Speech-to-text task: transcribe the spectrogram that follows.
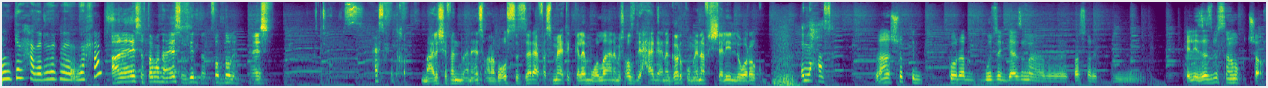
ممكن حضرتك ما تدخلش أنا آسف طبعا أنا آسف جدا. اتفضلي أنا آسف. هسكت خالص. معلش يا فندم أنا آسف. أنا بقص الزرع فسمعت الكلام. والله أنا مش قصدي حاجة أنا جاركم هنا في الشاليه اللي وراكم. إيه اللي حصل؟ أنا شطت الكوره بجوز الجزمة كسرت ال- الإزاز بس أنا ما كنتش اقف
